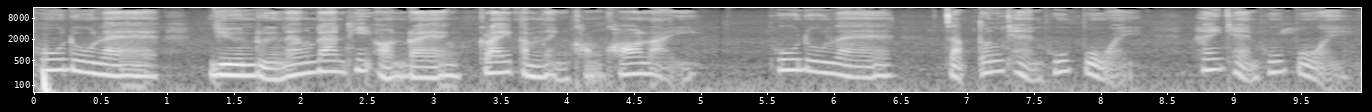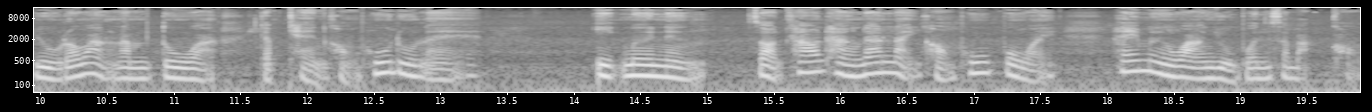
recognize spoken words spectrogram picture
ผู้ดูแล ยืนหรือนั่งด้านที่อ่อนแรงใกล้ตำแหน่งของข้อไหล่ ผู้ดูแล จับต้นแขนผู้ป่วย ให้แขนผู้ป่วยอยู่ระหว่างลำตัวกับแขนของผู้ดูแล อีกมือหนึ่ง สอดเข้าทางด้านไหล่ของผู้ป่วย ให้มือวางอยู่บนสะบักของ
